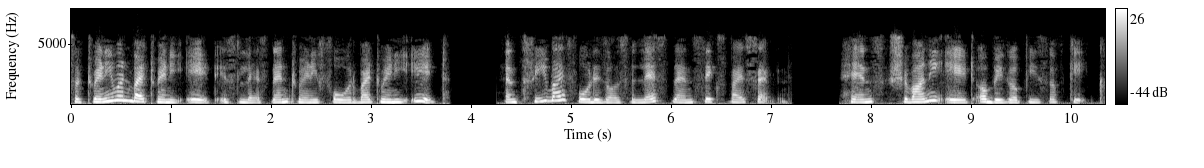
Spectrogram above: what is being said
So 21 by 28 is less than 24 by 28. And 3 by 4 is also less than 6 by 7. Hence, Shivani ate a bigger piece of cake.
